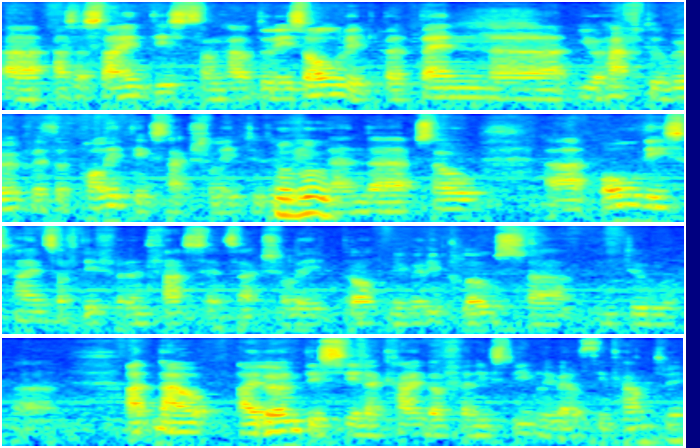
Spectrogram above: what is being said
uh, as a scientist on how to resolve it, but then uh, you have to work with the politics actually to do mm -hmm. it. And uh, so uh, all these kinds of different facets actually brought me very close uh, into. Uh, and now I learned this in a kind of an extremely wealthy country,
